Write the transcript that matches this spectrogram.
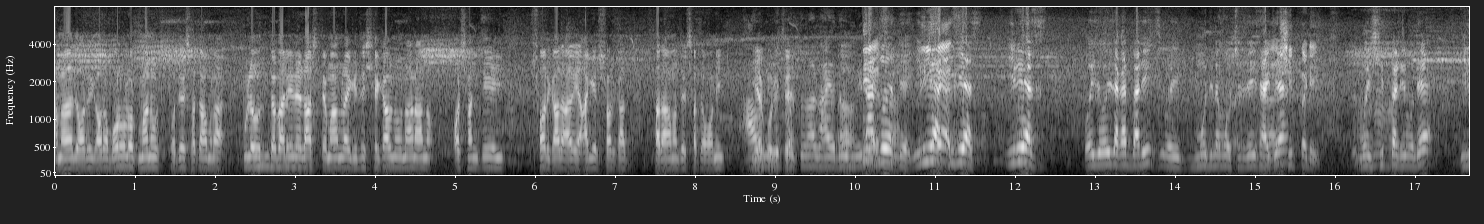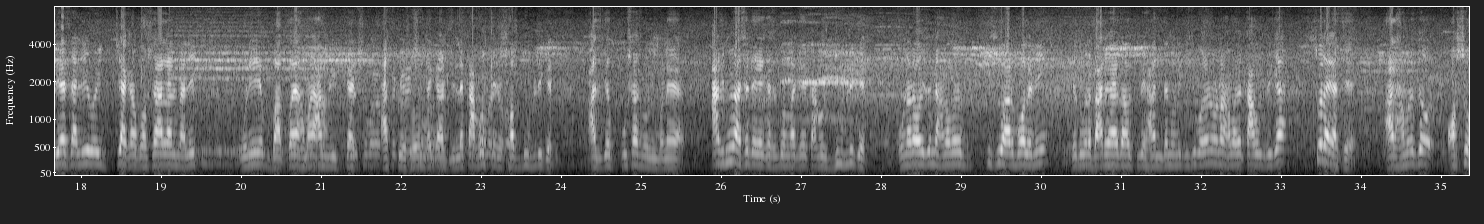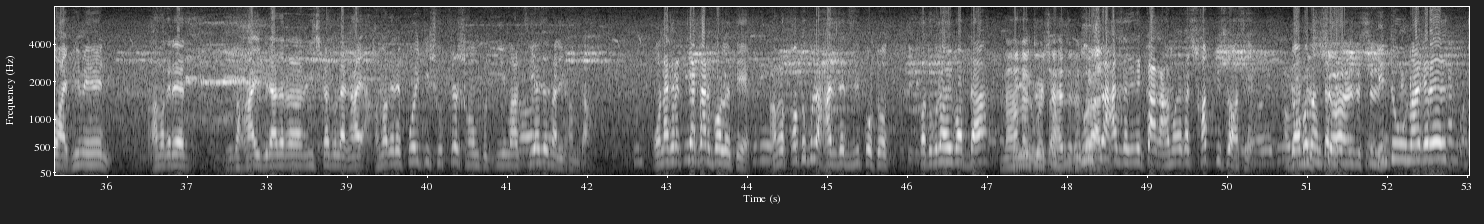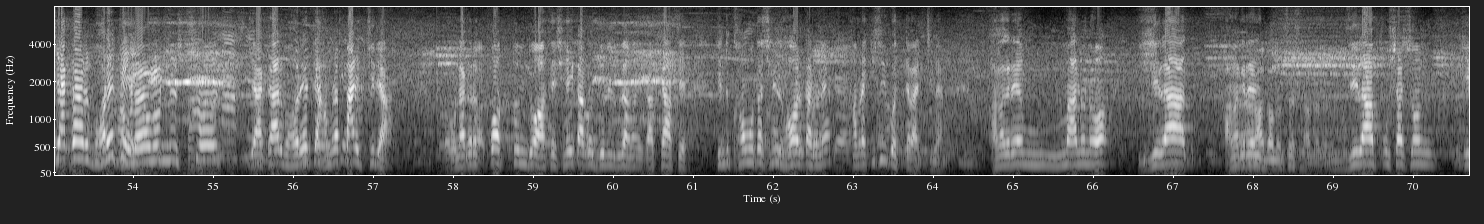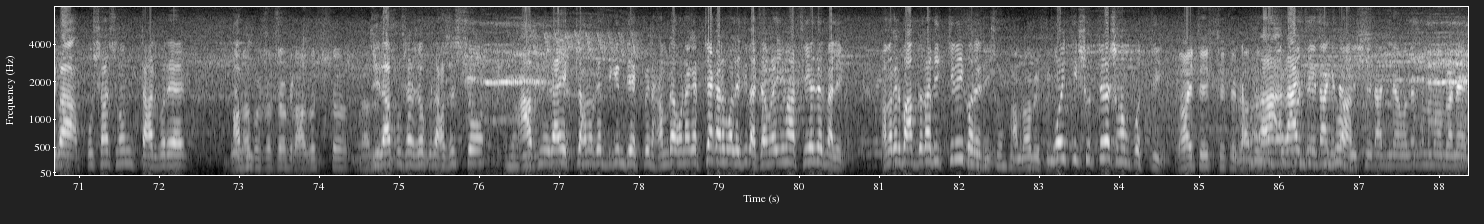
আমরা অনেক আরও বড় লোক মানুষ ওদের সাথে আমরা তুলে উঠতে পারি না। লাস্টে মামলায় গেছে সে কারণেও নানান অশান্তি এই সরকার আগের সরকার তারা আমাদের সাথে অনেক ইয়ে করেছে। ইলিয়াস। ইলিয়াস। ইলিয়াস ওই যে ওই জায়গার বাড়ি ওই মদিনা মসজিদের এই সাইডে শিবপাটি ওই শিবপাটির মধ্যে। ইলিয়াস আলী ওই টাকা পয়সা আলার মালিক। উনি বাক্য আমার আমেরিকার আত্মীয় স্বজন থেকে আর কাগজ থেকে, সব ডুপ্লিকেট আজকে প্রশাসন মানে আর্মিও আছে দেখে গেছে তোমাকে কাগজ ডুপ্লিকেট ওনারা ওই জন্য আমাকে কিছু আর বলেনি যে তোমরা বাড়ি হয়ে যাও কি হ্যান উনি কিছু বলেন, ওনারা আমাদের কাগজ দিকে চলে গেছে। আর আমরা তো অসহায় ভীমহীন। আমাদের ভাই বিরাদাররা রিক্সা চলে খায় আমাদের পঁয়ত্রিশ সূত্রের সম্পত্তি, ইমার সিয়াজের মালিক আমরা ওনাকে টাকার বলতে আমরা কতগুলো হাজিরা দিচ্ছি কোটত কতগুলো ওই বাবদা দুইশো হাজিরা দিচ্ছি কাকা আমার কাছে সব কিছু আছে। ডকুমেন্ট। কিন্তু ওনাকে টাকার ভরেতে টাকার ভরেতে আমরা পারছি না। ওনাকে কতুন্দ আছে সেই কাগজ দলিলগুলো আমাদের কাছে আছে। কিন্তু ক্ষমতাশীল হওয়ার কারণে আমরা কিছুই করতে পারছি না। আমাদের মাননীয় জেলা আমাদের জেলা প্রশাসন কিংবা প্রশাসন তারপরে রাজস্ব। জেলা প্রশাসক রাজস্ব। আপনারা একটু আমাদের দিকে দেখবেন আমরা ওনাকে টাকার বলে দিতে আমরা ইমার সিএজের মালিক। আমাদের বাপদাদা বিক্রি করে দিই। আমরাও বেশি নিই। পঁয়ত্রিশ সূত্রের সম্পত্তি।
